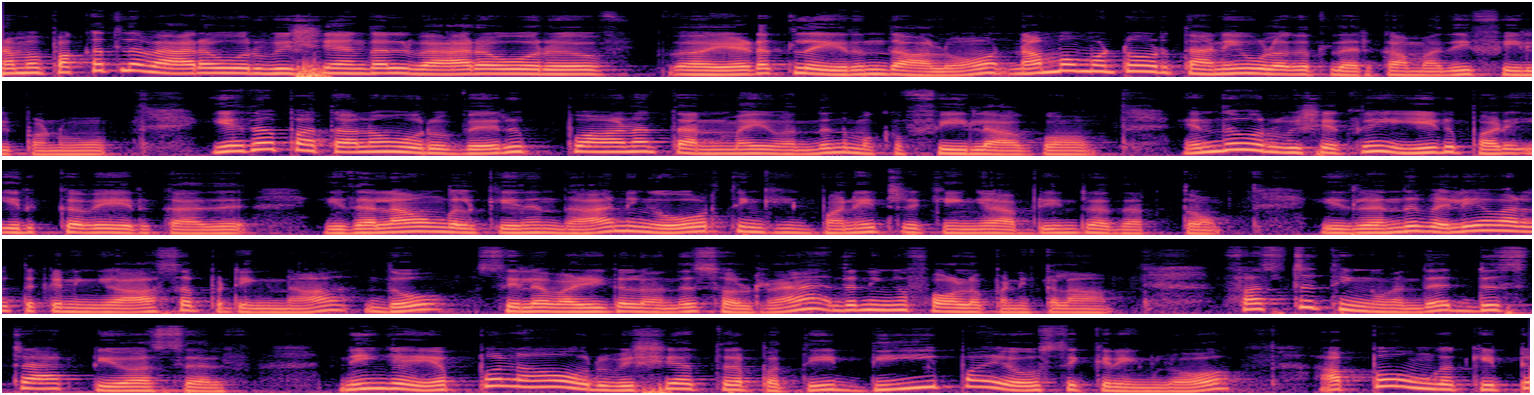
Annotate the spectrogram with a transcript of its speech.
நம்ம பக்கத்தில் வேற ஒரு விஷயங்கள் வேற ஒரு இடத்துல இருந்தாலும் நம்ம மட்டும் ஒரு தனி உலகத்தில் இருக்க மாதிரி ஃபீல் பண்ணுவோம். எதை பார்த்தாலும் ஒரு வெறுப்பான தன்மை வந்து நமக்கு ஃபீல் ஆகும். எந்த ஒரு விஷயத்துலையும் ஈடுபாடு இருக்கவே இருக்காது. இதெல்லாம் உங்களுக்கு இருந்தால் நீங்கள் ஓவர் திங்கிங் பண்ணிட்டு இருக்கீங்க அப்படின்றது அர்த்தம். இதுலேருந்து வெளியே வரதுக்கு நீங்கள் ஆசைப்பட்டீங்கன்னா தோ சில வழிகள் வந்து சொல்கிறேன் இதை நீங்கள் ஃபாலோ பண்ணிக்கலாம். ஃபஸ்ட்டு திங் வந்து டிஸ்ட்ராக்ட் யுவர் செல்ஃப் நீங்கள் எப்போல்லாம் ஒரு விஷயத்தை பற்றி டீப்பாக யோசிக்கிறீங்களோ அப்போ உங்ககிட்ட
